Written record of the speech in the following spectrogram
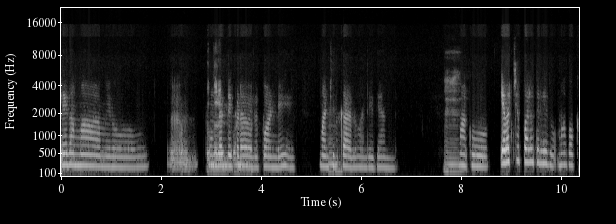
లేదమ్మా మీరు ఉండద్దు ఇక్కడ వెళ్ళిపోండి. మంచిది కాదు అది ఇది అంది. మాకు ఎవరికి చెప్పాలో తెలీదు. మాకు ఒక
